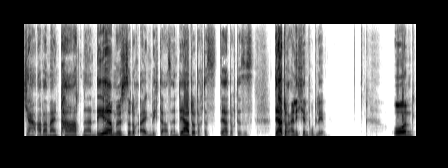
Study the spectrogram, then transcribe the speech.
ja, aber mein Partner, der müsste doch eigentlich da sein. Der hat doch das, der hat doch das ist, der hat doch eigentlich hier ein Problem. Und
